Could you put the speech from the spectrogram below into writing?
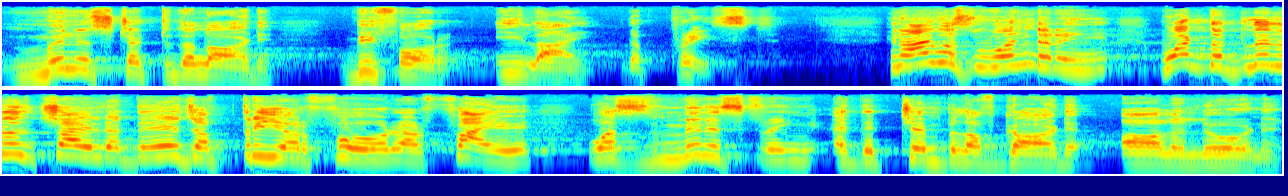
ministered to the Lord before Eli the priest. You know, I was wondering what that little child at the age of three or four or five was ministering at the temple of God all alone.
